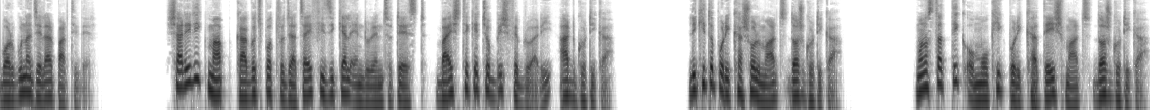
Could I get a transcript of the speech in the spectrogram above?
বরগুনা জেলার প্রার্থীদের। শারীরিক মাপ, কাগজপত্র যাচাই, ফিজিক্যাল এন্ডুরেন্স টেস্ট, বাইশ থেকে চব্বিশ ফেব্রুয়ারি, আট ঘটিকা। লিখিত পরীক্ষা ষোল মার্চ, দশ ঘটিকা। মনস্তাত্ত্বিক ও মৌখিক পরীক্ষা তেইশ মার্চ, দশ ঘটিকা।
